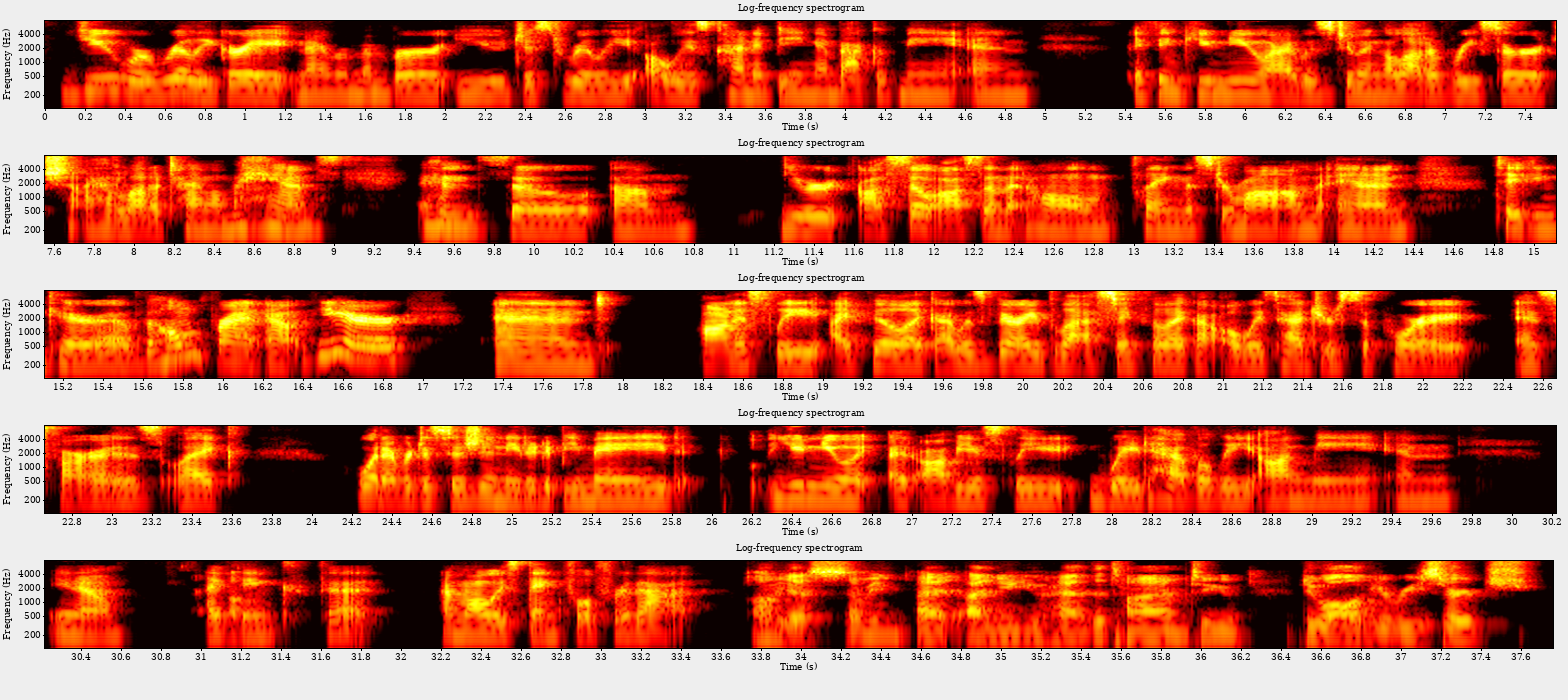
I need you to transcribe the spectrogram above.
you were really great. And I remember you just really always kind of being in back of me. And I think you knew I was doing a lot of research. I had a lot of time on my hands. And so um, you were so awesome at home playing Mr. Mom and taking care of the home front out here. And honestly, I feel like I was very blessed. I feel like I always had your support as far as like whatever decision needed to be made. You knew it, it obviously weighed heavily on me. And, you know, I Oh. think that I'm always thankful for that. Oh yes, I mean, I, I knew you had the time to do all of your research,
